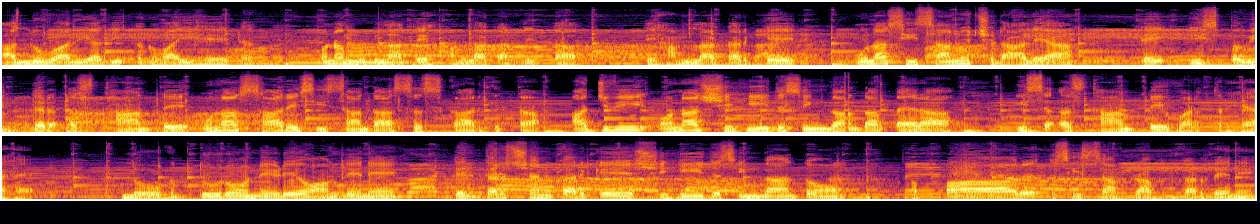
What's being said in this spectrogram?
ਆਲੂਵਾਲੀਆ ਦੀ ਅਗਵਾਈ ਹੇਠ ਉਹਨਾਂ ਮੁਗਲਾਂ ਤੇ ਹਮਲਾ ਕਰ ਦਿੱਤਾ ਤੇ ਹਮਲਾ ਕਰਕੇ ਉਹਨਾਂ ਸੀਸਾਂ ਨੂੰ ਛਡਾ ਲਿਆ ਤੇ ਇਸ ਪਵਿੱਤਰ ਅਸਥਾਨ ਤੇ ਉਹਨਾਂ ਸਾਰੇ ਸੀਸਾਂ ਦਾ ਸੰਸਕਾਰ ਕੀਤਾ। ਅੱਜ ਵੀ ਉਹਨਾਂ ਸ਼ਹੀਦ ਸਿੰਘਾਂ ਦਾ ਪਹਿਰਾ ਇਸ ਅਸਥਾਨ ਤੇ ਵਰਤ ਰਿਹਾ ਹੈ। ਲੋਕ ਦੂਰੋਂ ਨੇੜਿਓਂ ਆਉਂਦੇ ਨੇ ਤੇ ਦਰਸ਼ਨ ਕਰਕੇ ਸ਼ਹੀਦ ਸਿੰਘਾਂ ਤੋਂ ਅਪਾਰ ਅਸੀਸਾਂ ਪ੍ਰਾਪਤ ਕਰਦੇ ਨੇ।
